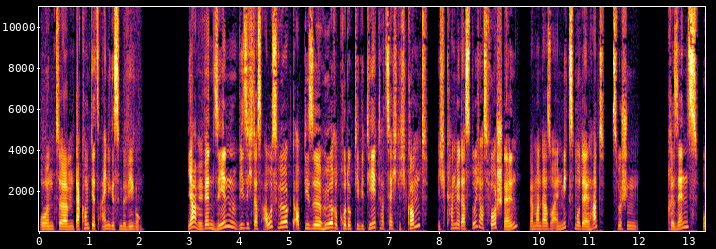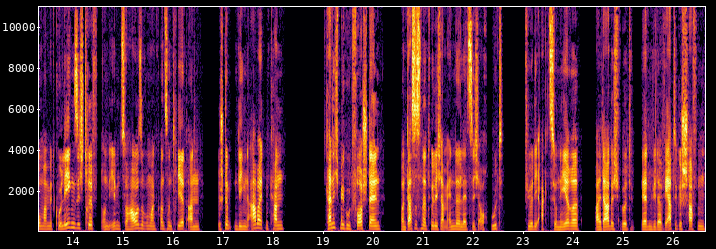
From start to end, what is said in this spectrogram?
Und ähm, da kommt jetzt einiges in Bewegung. Ja, wir werden sehen, wie sich das auswirkt, ob diese höhere Produktivität tatsächlich kommt. Ich kann mir das durchaus vorstellen, wenn man da so ein Mixmodell hat zwischen Präsenz, wo man mit Kollegen sich trifft und eben zu Hause, wo man konzentriert an bestimmten Dingen arbeiten kann, kann ich mir gut vorstellen. Und das ist natürlich am Ende letztlich auch gut für die Aktionäre, weil dadurch wird, werden wieder Werte geschaffen,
